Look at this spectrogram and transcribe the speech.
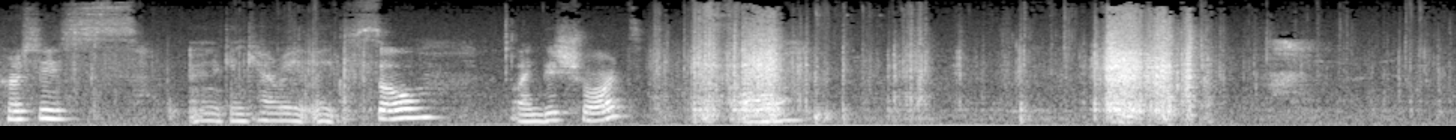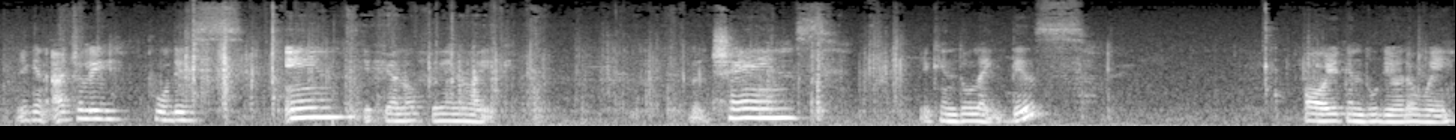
purses. And you can carry it like so like this short. Or you can actually pull this in if you're not feeling like the chains. You can do like this or you can do the other way.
